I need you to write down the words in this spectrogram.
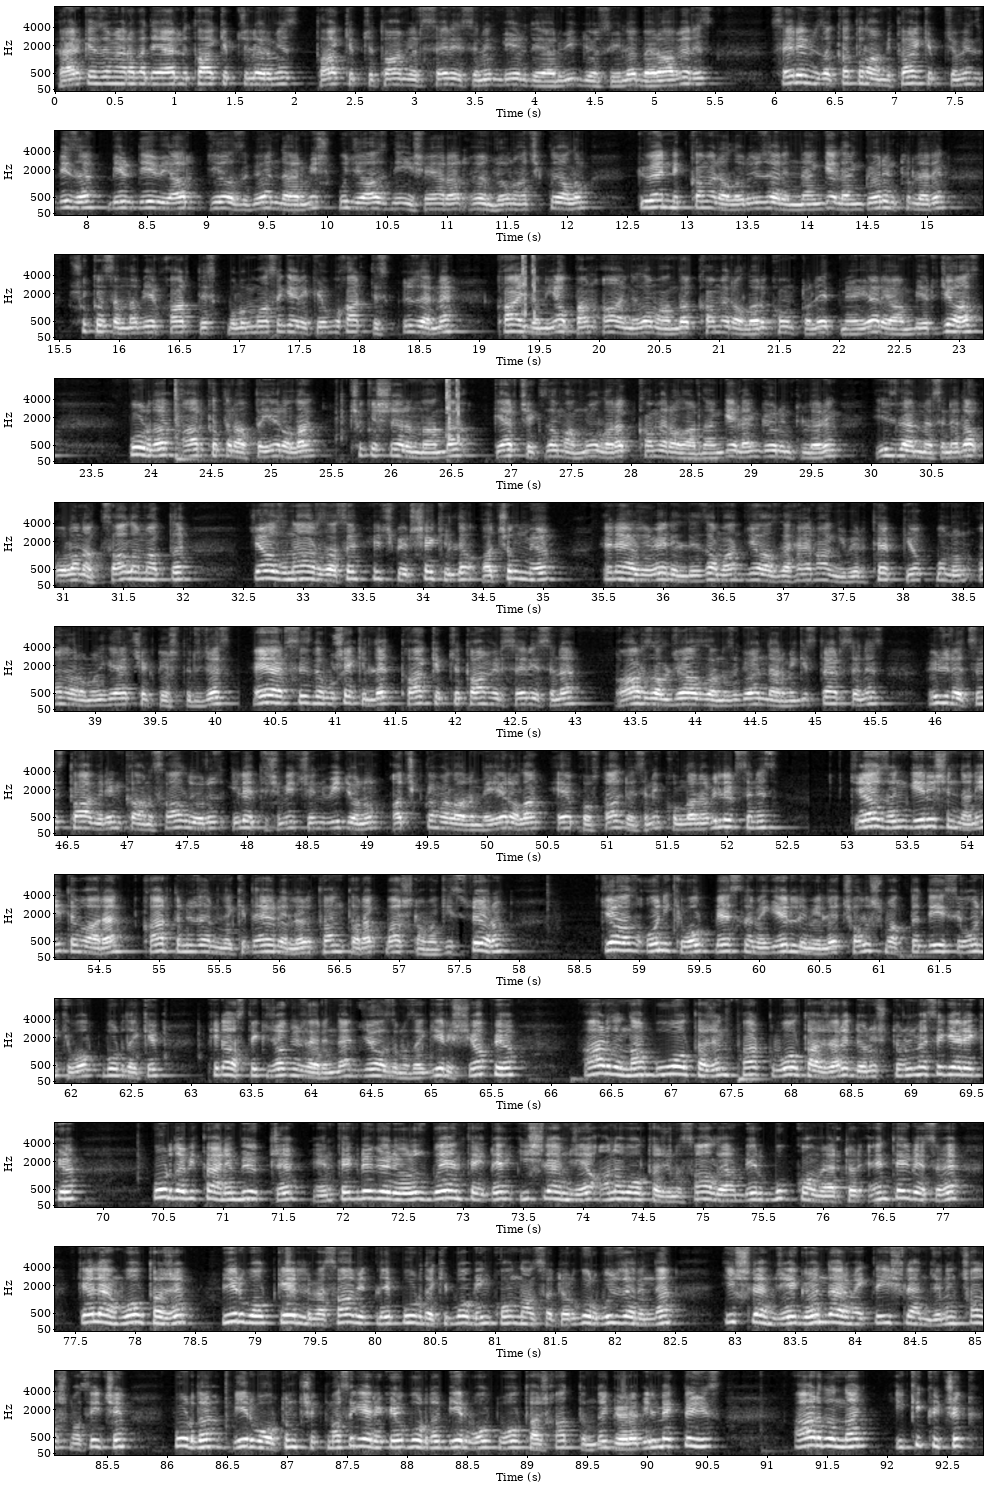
Herkese merhaba değerli takipçilerimiz. Takipçi Tamir serisinin bir diğer videosu ile beraberiz. Serimize katılan bir takipçimiz bize bir DVR cihazı göndermiş. Bu cihaz ne işe yarar? Önce onu açıklayalım. Güvenlik kameraları üzerinden gelen görüntülerin şu kısımda bir hard disk bulunması gerekiyor. Bu hard disk üzerine kaydını yapan aynı zamanda kameraları kontrol etmeye yarayan bir cihaz. Burada arka tarafta yer alan çıkışlarından da gerçek zamanlı olarak kameralardan gelen görüntülerin izlenmesine de olanak sağlamakta. Cihazın arızası hiçbir şekilde açılmıyor. Enerji verildiği zaman cihazda herhangi bir tepki yok. Bunun onarımını gerçekleştireceğiz. Eğer siz de bu şekilde takipçi tamir serisine arızalı cihazlarınızı göndermek isterseniz ücretsiz tamir imkanı sağlıyoruz. İletişim için videonun açıklamalarında yer alan e-posta adresini kullanabilirsiniz. Cihazın girişinden itibaren kartın üzerindeki devreleri tanıtarak başlamak istiyorum. Cihaz 12 volt besleme gerilimiyle çalışmakta. DC 12 volt buradaki plastik jack üzerinden cihazımıza giriş yapıyor. Ardından bu voltajın farklı voltajlara dönüştürülmesi gerekiyor. Burada bir tane büyükçe entegre görüyoruz. Bu entegre işlemciye ana voltajını sağlayan bir buck konvertör entegresi ve gelen voltajı 1 volt gerilime sabitleyip buradaki bobin kondansatör grubu üzerinden işlemciye göndermekte işlemcinin çalışması için burada 1 voltun çıkması gerekiyor. Burada 1 volt voltaj hattında görebilmekteyiz. Ardından iki küçük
